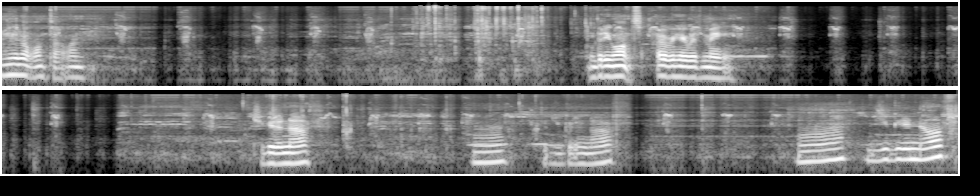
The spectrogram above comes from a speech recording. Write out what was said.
You don't want that one. But he wants over here with me. Did you get enough? Hmm? Did you get enough? Hmm? Did you get enough?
